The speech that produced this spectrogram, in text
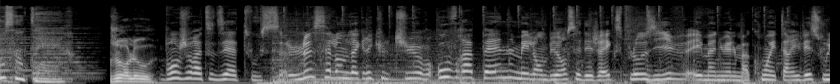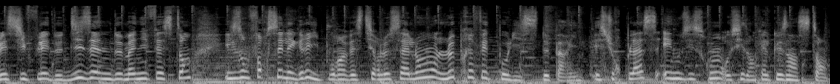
France Inter. Bonjour Lou. Bonjour à toutes et à tous. Le salon de l'agriculture ouvre à peine, mais l'ambiance est déjà explosive. Emmanuel Macron est arrivé sous les sifflets de dizaines de manifestants. Ils ont forcé les grilles pour investir le salon. Le préfet de police de Paris est sur place et nous y serons aussi dans quelques instants.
